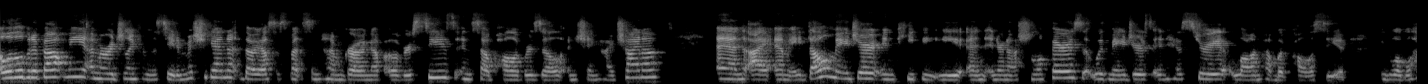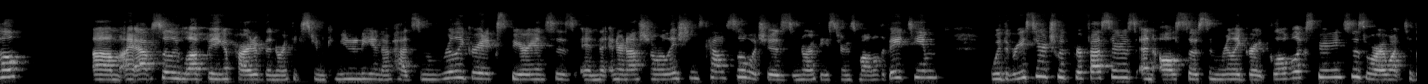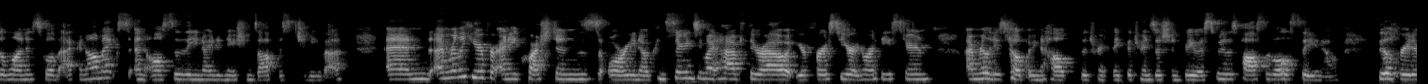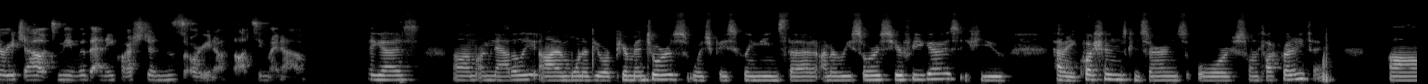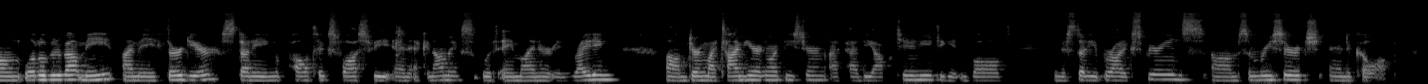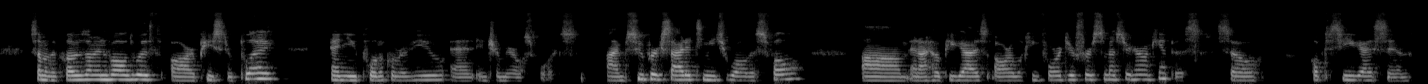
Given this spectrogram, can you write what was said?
A little bit about me I'm originally from the state of Michigan, though I also spent some time growing up overseas in Sao Paulo, Brazil, and Shanghai, China. And I am a double major in PPE and international affairs with majors in history, law and public policy, and global health. Um, I absolutely love being a part of the Northeastern community, and I've had some really great experiences in the International Relations Council, which is Northeastern's model debate team, with research with professors and also some really great global experiences where I went to the London School of Economics and also the United Nations office Geneva. And I'm really here for any questions or you know concerns you might have throughout your first year at Northeastern. I'm really just hoping to help the make the transition for you as smooth as possible. So you know, feel free to reach out to me with any questions or you know thoughts you might have. Hey guys. Um, I'm Natalie. I'm one of your peer mentors, which basically means that I'm a resource here for you guys if you have any questions, concerns, or just want to talk about anything. Um, a little bit about me I'm a third year studying politics, philosophy, and economics with a minor in writing. Um, during my time here at Northeastern, I've had the opportunity to get involved in a study abroad experience, um, some research, and a co op. Some of the clubs I'm involved with are Peace Through Play, NU Political Review, and Intramural Sports. I'm super excited to meet you all this fall. Um, and I hope you guys are looking forward to your first semester here on campus. So hope to see you guys soon.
